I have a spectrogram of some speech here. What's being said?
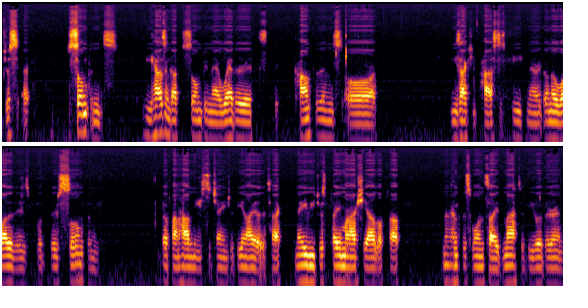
just uh, something's he hasn't got something now, whether it's confidence or he's actually past his peak now. I don't know what it is, but there's something that Van Gaal needs to change with the United attack. Maybe just play Martial up top, Memphis one side, Mata the other, and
